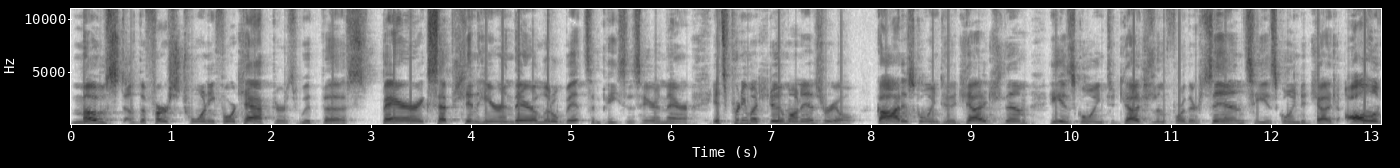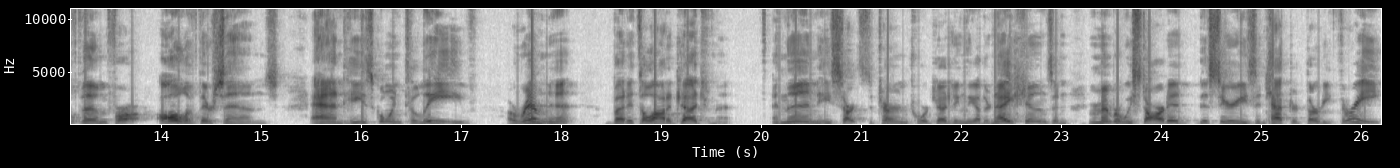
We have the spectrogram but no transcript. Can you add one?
most of the first 24 chapters, with the spare exception here and there, little bits and pieces here and there, it's pretty much doom on Israel. God is going to judge them. He is going to judge them for their sins. He is going to judge all of them for all of their sins. And He's going to leave a remnant, but it's a lot of judgment. And then he starts to turn toward judging the other nations. And remember, we started this series in chapter 33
